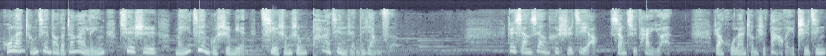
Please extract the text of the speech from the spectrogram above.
胡兰成见到的张爱玲却是没见过世面、怯生生怕见人的样子。这想象和实际啊相去太远，让胡兰成是大为吃惊。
